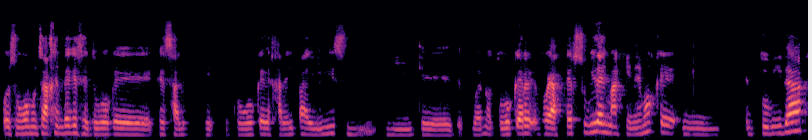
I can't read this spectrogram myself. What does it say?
pues hubo mucha gente que se tuvo que, que salir, tuvo que dejar el país y, que, bueno, tuvo que rehacer su vida. Imaginemos que mm, en tu vida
